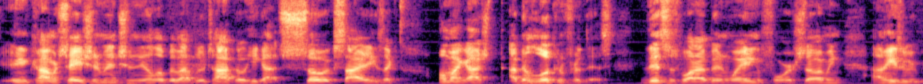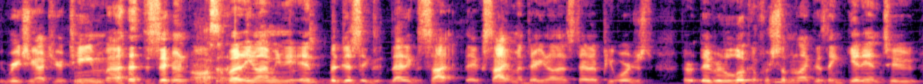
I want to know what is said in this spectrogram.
in conversation mentioned you know, a little bit about Blue Taco. He got so excited. He's like, "Oh my gosh, I've been looking for this." this is what I've been waiting for. So I mean, uh, he's reaching out to your team uh, soon. Awesome. But you know, I mean, it, but just ex- that exci- excitement there, you know, that's there. That people are just they're, they were looking for something like this. They can get into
